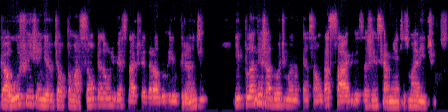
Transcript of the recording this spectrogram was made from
gaúcho engenheiro de automação pela Universidade Federal do Rio Grande e planejador de manutenção da Sagres Agenciamentos Marítimos.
